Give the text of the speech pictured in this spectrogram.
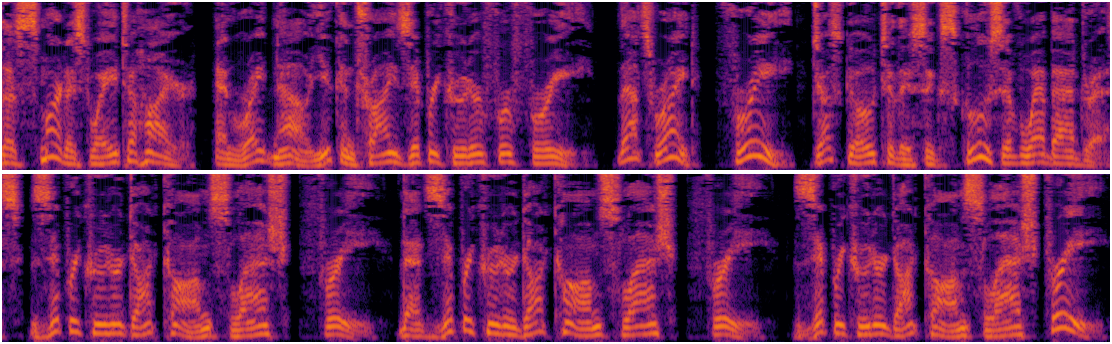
the smartest way to hire. And right now you can try ZipRecruiter for free. That's right, free. Just go to this exclusive web address, ziprecruiter.com slash free. That's ziprecruiter.com slash free. ziprecruiter.com slash free.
